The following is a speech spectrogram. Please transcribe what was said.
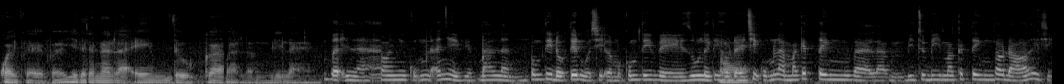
quay về với gia đình. Cho nên là em được à, ba lần đi làm. Vậy là coi như cũng đã nhảy việc 3 lần. Công ty đầu tiên của chị là một công ty về du lịch. Thì hồi đấy chị cũng làm marketing và làm B2B marketing. Sau đó thì chị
